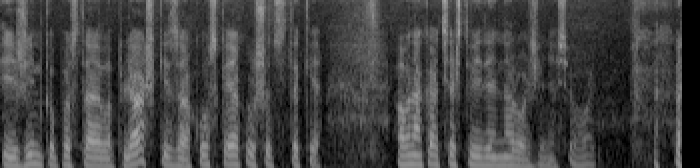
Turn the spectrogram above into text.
і жінка поставила пляшки, закуска. Я кажу, що це таке? А вона каже, це ж твій день народження сьогодні.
